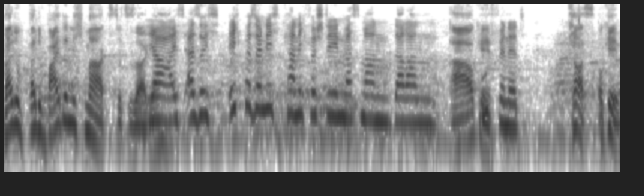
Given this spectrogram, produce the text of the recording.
Weil du, weil du beide nicht magst, sozusagen. Ja, ich, also ich, ich persönlich kann nicht verstehen, was man daran Ah, okay. gut findet. Krass, okay.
